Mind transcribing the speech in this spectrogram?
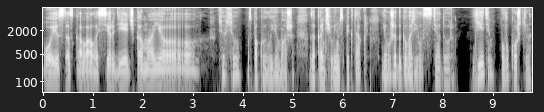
«Ой, истосковалось сердечко мое!» «Все-все», — успокоила ее Маша. «Заканчиваем спектакль. Я уже договорилась с Теодором. Едем в Лукошкино».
